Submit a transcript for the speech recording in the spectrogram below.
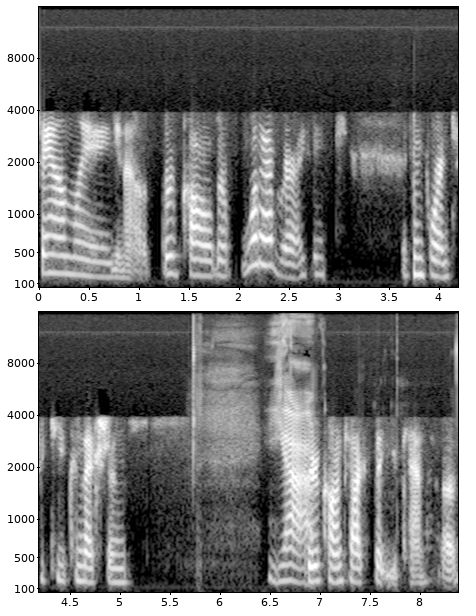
family, you know, group calls or whatever. I think it's important to keep connections. Yeah. Through contacts that you can have.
